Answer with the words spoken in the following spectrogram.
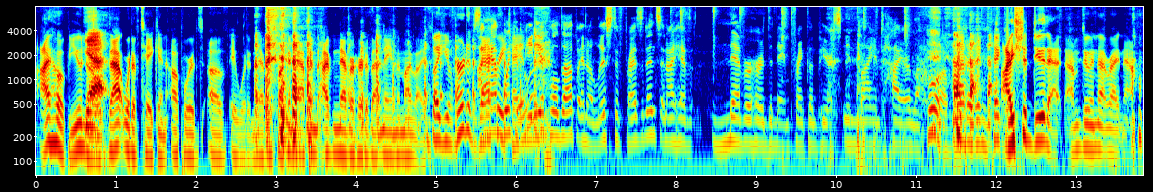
I hope you know Yeah. that would have taken upwards of it would have never fucking happened. I've never heard of that name in my life. But you've heard of Zachary Taylor. I have Wikipedia Taylor? pulled up and a list of presidents, and I have never heard the name Franklin Pierce in my entire life. Cool. I'm glad I didn't pick. I should do that. I'm doing that right now.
